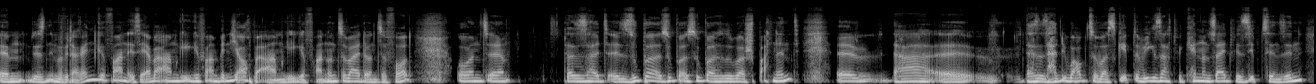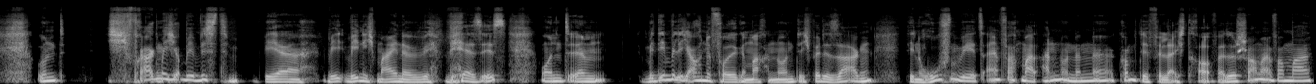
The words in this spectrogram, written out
Ähm, wir sind immer wieder Rennen gefahren, ist er bei AMG gefahren, bin ich auch bei AMG gefahren und so weiter und so fort. Und äh, das ist halt äh, super, super, super, super spannend, äh, da, äh, dass es halt überhaupt sowas gibt. Und wie gesagt, wir kennen uns seit wir 17 sind. Und ich frage mich, ob ihr wisst, wer, wen ich meine, wer, wer es ist. Und ähm, mit dem will ich auch eine Folge machen. Und ich würde sagen, den rufen wir jetzt einfach mal an und dann äh, kommt ihr vielleicht drauf. Also schauen wir einfach mal,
